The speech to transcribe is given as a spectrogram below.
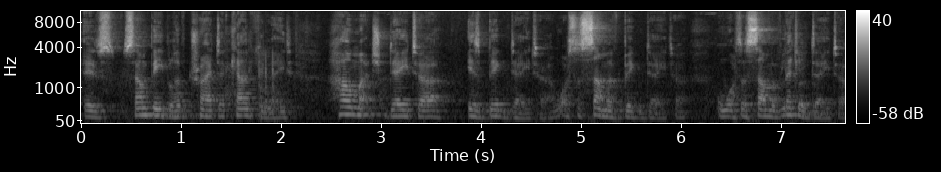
is some people have tried to calculate how much data is big data, what's the sum of big data, and what's the sum of little data.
